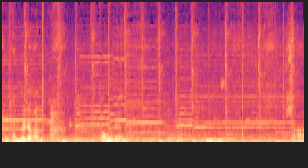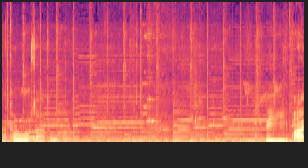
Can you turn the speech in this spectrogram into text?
คือทำด้วยจากอะไรทองเหลืองอืม สาธุสาธุนี่ป้าย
